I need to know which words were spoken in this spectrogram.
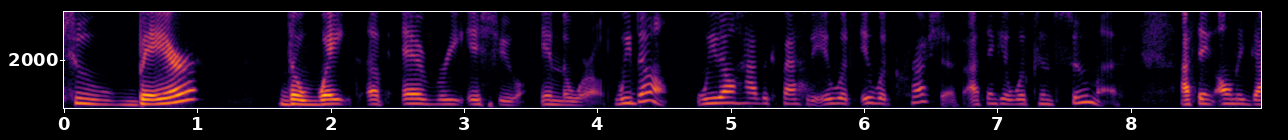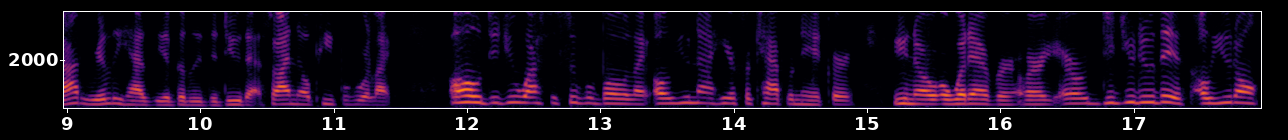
to bear the weight of every issue in the world. We don't we don't have the capacity. It would it would crush us. I think it would consume us. I think only god really has the ability to do that. So i know people who are like oh did you watch the super bowl? Like oh you're not here for kaepernick or you know or whatever or or did you do this? Oh you don't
